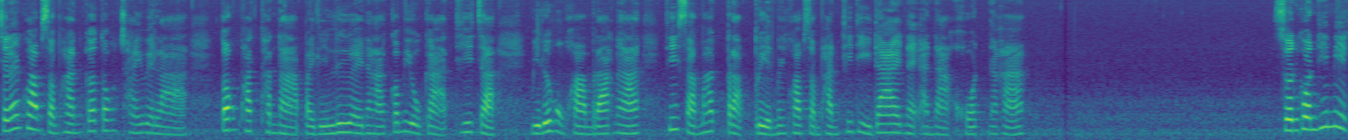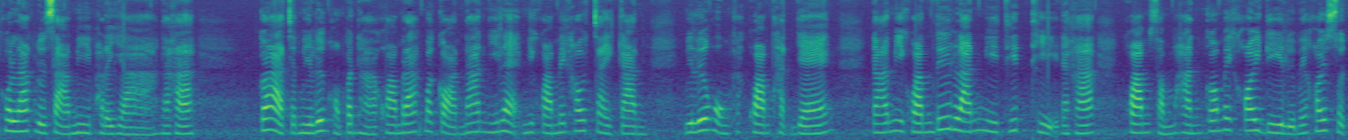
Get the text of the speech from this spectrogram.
ฉะนั้นความสัมพันธ์ก็ต้องใช้เวลาต้องพัฒนาไปเรื่อยๆนะคะ ก็มีโอกาสที่จะมีเรื่องของความรักนะคะที่สามารถปรับเปลี่ยนเป็นความสัมพันธ์ที่ดีได้ในอนาคตนะคะส่วนคนที่มีคนรักหรือสามีภรรยานะคะ ก็อาจจะมีเรื่องของปัญหาความรักมาก่อนหน้านี้แหละ มีความไม่เข้าใจกัน มีเรื่องของความขัดแย้งนะมีความดื้อรั้นมีทิฐินะคะ ความสัมพันธ์ก็ไม่ค่อยดีหรือไม่ค่อยสด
